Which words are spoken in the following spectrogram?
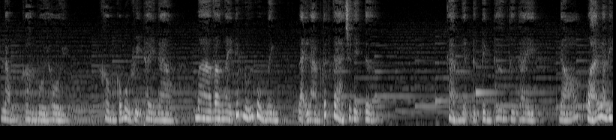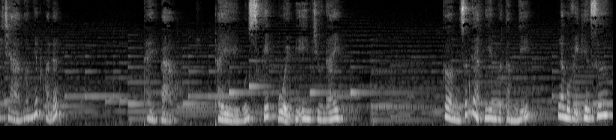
Lòng con bồi hồi, không có một vị thầy nào mà vào ngày tiếp nối của mình lại làm tất cả cho đệ tử. Cảm nhận được tình thương từ thầy, đó quá là ly trà ngon nhất quả đất thầy bảo, thầy muốn skip buổi be in chiều nay. Còn rất ngạc nhiên và thầm nghĩ là một vị thiền sư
